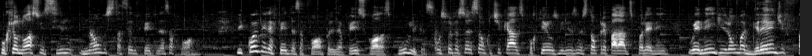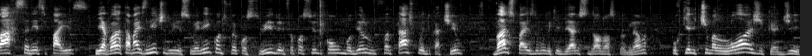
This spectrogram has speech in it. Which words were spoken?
Porque o nosso ensino não está sendo feito dessa forma. E quando ele é feito dessa forma, por exemplo, em escolas públicas, os professores são criticados porque os meninos não estão preparados para o Enem. O Enem virou uma grande farsa nesse país. E agora está mais nítido isso. O Enem, quando foi construído, ele foi construído com um modelo fantástico educativo. Vários países do mundo aqui vieram estudar o nosso programa, porque ele tinha uma lógica de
